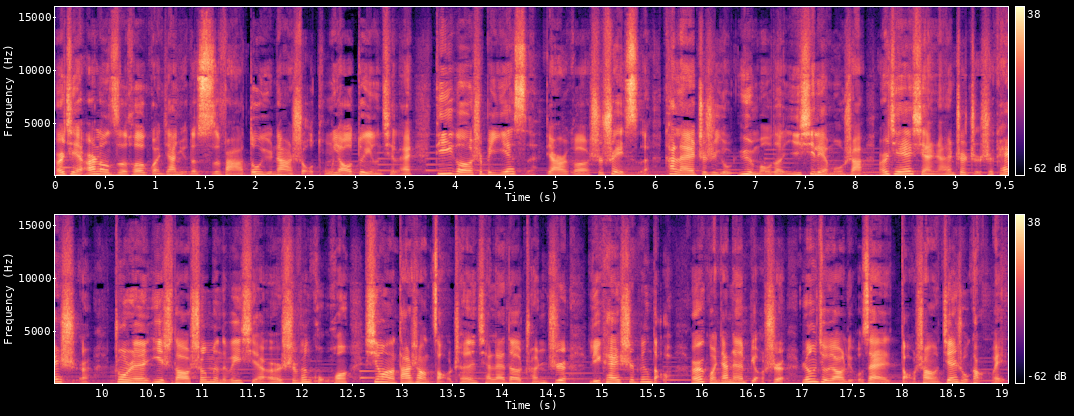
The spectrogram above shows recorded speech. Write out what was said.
而且二愣子和管家女的死法都与那首童谣对应起来。第一个是被噎死，第二个是睡死。看来这是有预谋的一系列谋杀。而且显然这只是开始。众人意识到生命的威胁而十分恐慌，希望搭上早晨前来的船只离开士兵岛。而管家男表示仍旧要留在岛上坚守岗位。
